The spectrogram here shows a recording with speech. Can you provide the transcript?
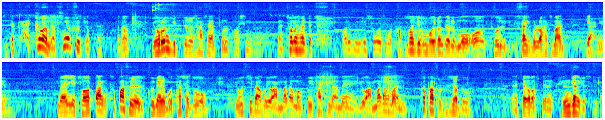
진짜 깔끔합니다. 신경 쓸 게 없어요. 그래서 이런 집들을 사셔야 돈을 버시는 거예요. 그러니까 처음에 살 때 아니 뭐 이거 쓰고 있으면 다 부서지고 뭐 이런 데를 뭐 어, 돈을 이렇게 비싸게 물러 하지만 그게 아니에요. 만약에 저 땅 텃밭을 구매를 못 하셔도 요 집하고 요 앞마당만 구입하신 다음에 요 앞마당만 텃밭으로 쓰셔도 예, 제가 봤을 때는 굉장히 좋습니다.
